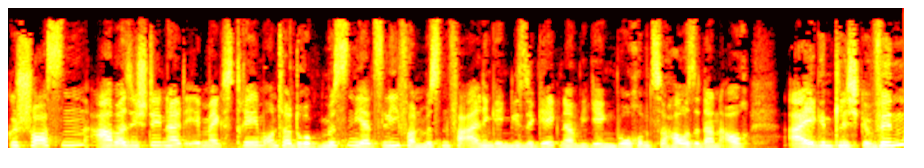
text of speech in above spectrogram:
geschossen, aber sie stehen halt eben extrem unter Druck, müssen jetzt liefern, müssen vor allen Dingen gegen diese Gegner wie gegen Bochum zu Hause dann auch eigentlich gewinnen.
